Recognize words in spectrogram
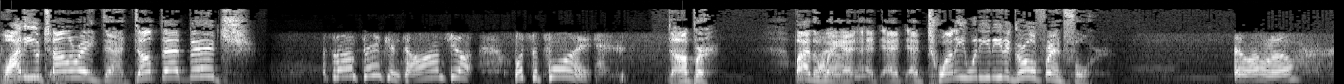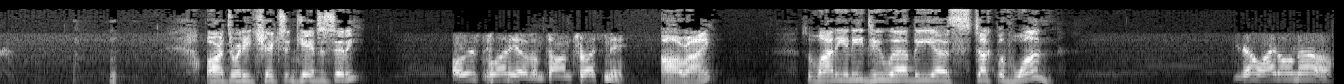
Why do you tolerate that? Dump that bitch. That's what I'm thinking, Tom. She don't. What's the point? Dump her. By the I- way, at, at, at 20, what do you need a girlfriend for? Hell, I don't know. Aren't there any chicks in Kansas City? Oh, there's plenty of them, Tom. Trust me. All right. So why do you need to uh, be uh, stuck with one? You know, I don't know.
